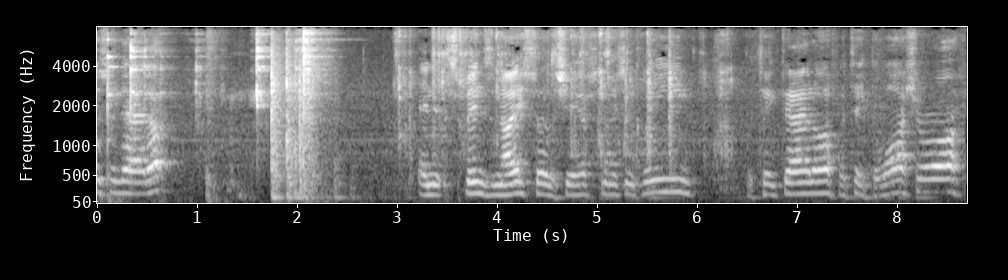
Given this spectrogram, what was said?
loosen that up. And it spins nice, so the shaft's nice and clean. We'll take that off. We'll take the washer off.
